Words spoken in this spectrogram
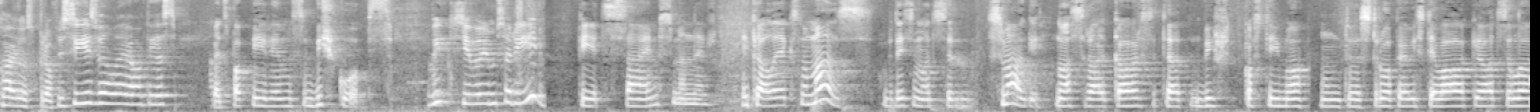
kā jūs profesiju izvēlējāties? Pēc papīriem esmu biškops. Vitas jau jums arī ir. piecas saimnes man ir. Ir kā liekas, nu maz. Bet īstenībā tas ir smagi. Nosarāja kārsi tādā bišu kostīmā, un to stropē visi tie vāki jācelā,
